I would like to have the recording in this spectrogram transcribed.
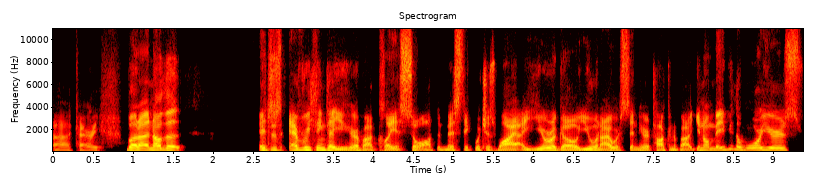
uh, Kyrie. But I know that it's just everything that you hear about Klay is so optimistic, which is why a year ago you and I were sitting here talking about, you know, maybe the Warriors,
